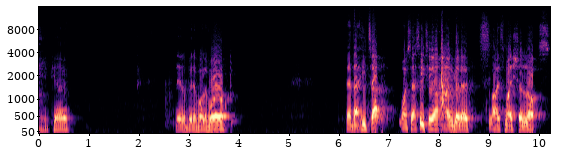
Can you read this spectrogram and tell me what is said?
There you go. Little bit of olive oil. Let that heat up. Whilst that's heating up, I'm to slice my shallots,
